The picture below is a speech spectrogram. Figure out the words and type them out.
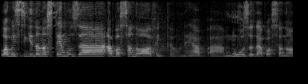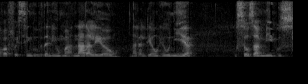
Logo em seguida nós temos a, a Bossa Nova, então, né? A, a, musa da Bossa Nova foi sem dúvida nenhuma Nara Leão. Nara Leão reunia os seus amigos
